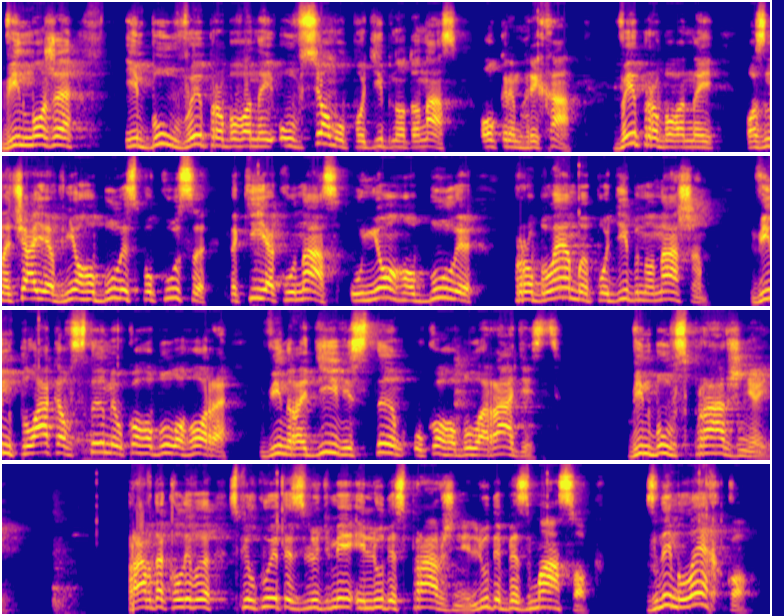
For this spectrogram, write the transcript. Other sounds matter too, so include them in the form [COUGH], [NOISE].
Він може і був випробуваний у всьому подібно до нас, окрім гріха. Випробуваний означає, в нього були спокуси, такі, як у нас. У нього були проблеми подібно нашим. Він плакав з тими, у кого було горе. Він радів із тим, у кого була радість. Він був справжній. Правда, коли ви спілкуєтесь з людьми, і люди справжні, люди без масок, з ним легко.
